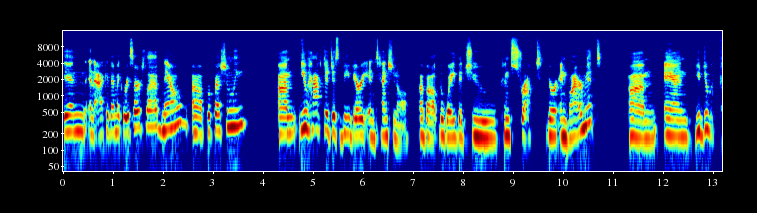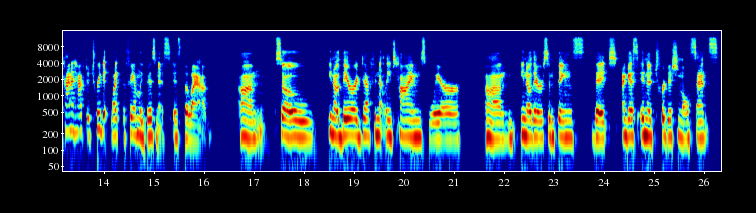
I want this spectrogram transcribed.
in an academic research lab now uh, professionally um, you have to just be very intentional about the way that you construct your environment. Um, and you do kind of have to treat it like the family business is the lab. Um, so, you know, there are definitely times where, um, you know, there are some things that I guess in a traditional sense,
